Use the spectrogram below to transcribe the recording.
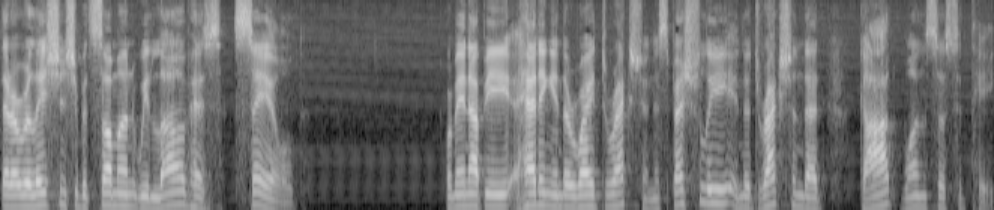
that our relationship with someone we love has sailed or may not be heading in the right direction, especially in the direction that God wants us to take.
